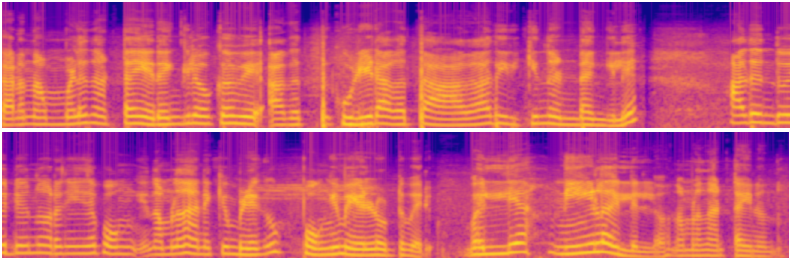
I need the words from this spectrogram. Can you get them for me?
കാരണം നമ്മൾ നട്ട ഏതെങ്കിലുമൊക്കെ അകത്ത് കുഴിയുടെ അകത്ത് ആകാതിരിക്കുന്നുണ്ടെങ്കിൽ അതെന്ത് പറ്റുമെന്ന് പറഞ്ഞു കഴിഞ്ഞാൽ പൊങ്ങി നമ്മൾ നനയ്ക്കുമ്പോഴേക്കും പൊങ്ങി മേളിലോട്ട് വരും. വലിയ നീളമില്ലല്ലോ നമ്മൾ നട്ടതിനൊന്നും.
